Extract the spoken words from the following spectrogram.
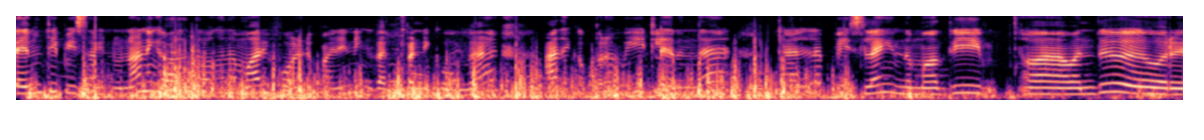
லென்த்தி பீஸ் வேணும்னா நீங்கள் அதுக்கு தகுந்த மாதிரி ஃபோல்டு பண்ணி நீங்கள் கட் பண்ணிக்கோங்க. அதுக்கப்புறம் வீட்டில் இருந்த நல்ல பீஸில் இந்த மாதிரி வந்து ஒரு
